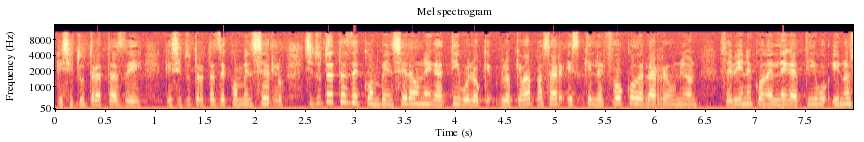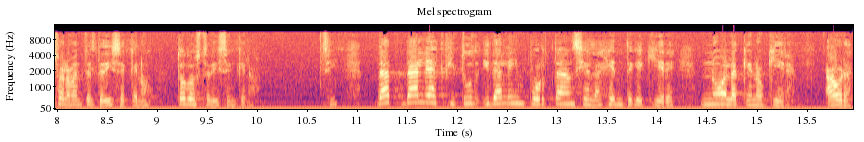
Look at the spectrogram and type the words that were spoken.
que si tú tratas de que si tú tratas de convencerlo. Si tú tratas de convencer a un negativo, lo que lo que va a pasar es que el foco de la reunión se viene con el negativo y no solamente él te dice que no, todos te dicen que no. ¿sí? dale actitud y dale importancia a la gente que quiere, no a la que no quiera. Ahora,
